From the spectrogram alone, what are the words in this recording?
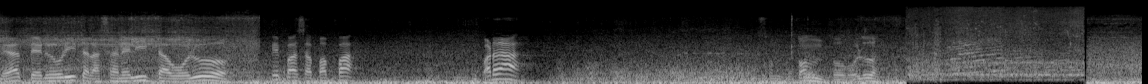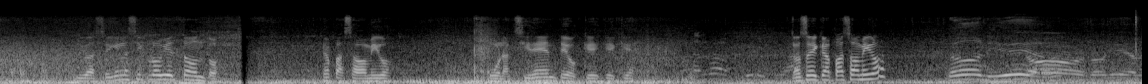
Me da ternurita la zanelita, boludo. ¿Qué pasa, papá? ¡Guarda! Son tontos, boludo. Iba a seguir en la ciclovía el tonto. ¿Qué ha pasado, amigo? ¿Hubo un accidente o qué, qué, qué? No sé qué ha pasado, amigo. No, ni idea. No, no, ni idea, bro.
